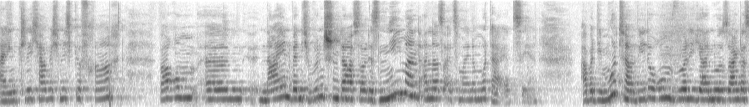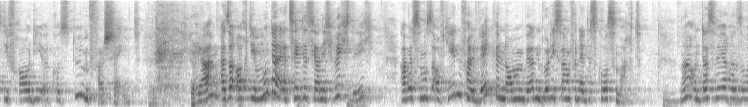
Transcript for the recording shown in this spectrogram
eigentlich, habe ich mich gefragt. Warum, äh, nein, wenn ich wünschen darf, soll es niemand anders als meine Mutter erzählen. Aber die Mutter wiederum würde ja nur sagen, dass die Frau die ihr Kostüm verschenkt. Ja. ja, also auch die Mutter erzählt es ja nicht richtig, aber es muss auf jeden Fall weggenommen werden, würde ich sagen, von der Diskursmacht. Na, und das wäre so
